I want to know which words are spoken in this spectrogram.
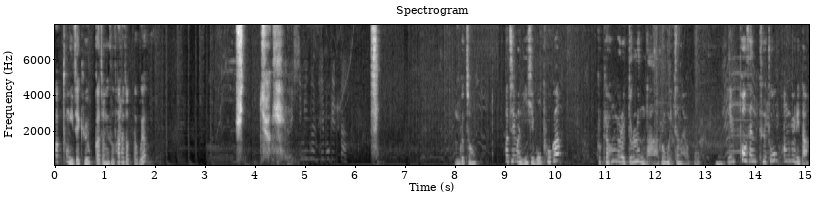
응? fak통 이제 교육과정에서 사라졌다고요? 쉿! 조용히. 음, 그쵸. 하지만 25%가 그렇게 확률을 뚫는다. 그런 거 있잖아요. 뭐. 음, 1%도 확률이다.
